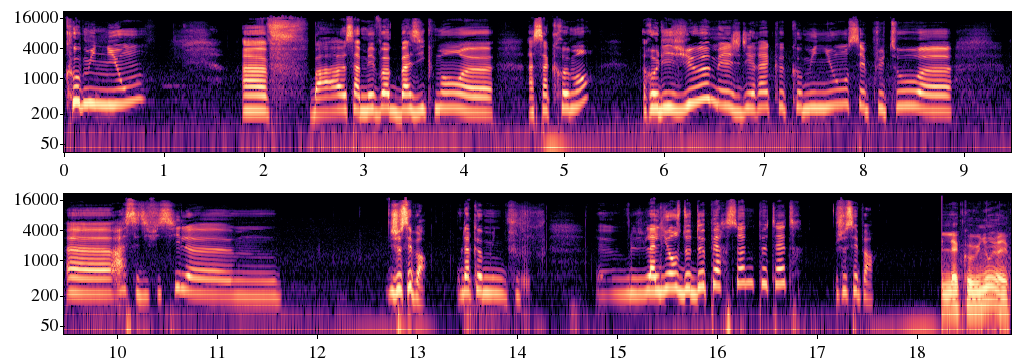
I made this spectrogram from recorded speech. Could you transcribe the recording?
Communion, euh, bah, ça m'évoque basiquement euh, un sacrement religieux, mais je dirais que communion, c'est plutôt... Euh, ah, c'est difficile. je sais pas. L'alliance de deux personnes, peut-être? Je sais pas. La communion, il y avait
